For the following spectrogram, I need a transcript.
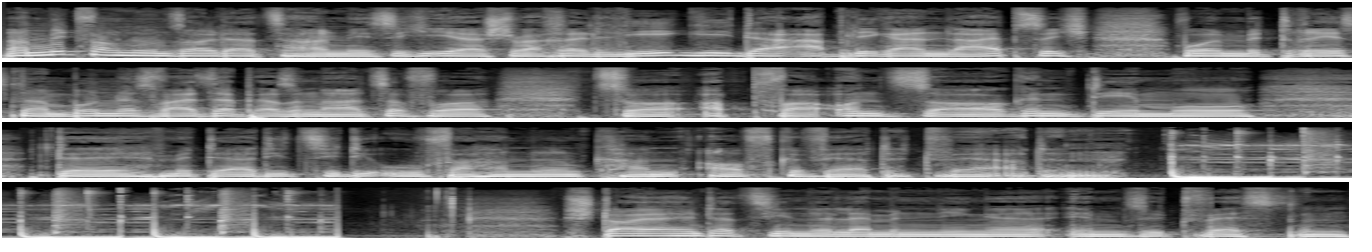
Am Mittwoch nun soll der zahlenmäßig eher schwache Legi, der Ableger in Leipzig, wohl mit Dresdner bundesweiser Personal zuvor zur Opfer- und Sorgendemo, mit der die CDU verhandeln kann, aufgewertet werden. Steuerhinterziehende Lemmeninge im Südwesten.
